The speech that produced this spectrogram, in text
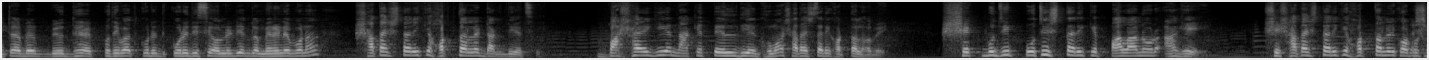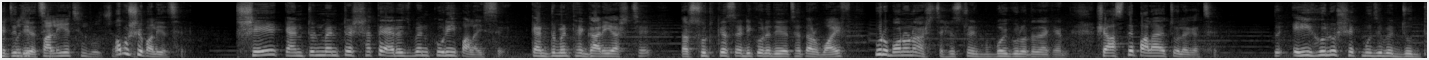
এটার বিরুদ্ধে প্রতিবাদ করে করে দিছি অলরেডি এগুলো মেনে নেব না। সাতাশ তারিখে হরতালের ডাক দিয়েছি। বাসায় গিয়ে নাকে তেল দিয়ে ঘুমা সাতাশ তারিখ হরতাল হবে। শেখ মুজিব পঁচিশ তারিখে পালানোর আগে সে সাতাশ তারিখে হরতালের কর্মসূচি দিয়েছে। পালিয়েছেন বলছেন। অবশ্যই পালিয়েছে। সে ক্যান্টনমেন্টের সাথে অ্যারেঞ্জমেন্ট করেই পালাইছে। ক্যান্টনমেন্ট থেকে গাড়ি আসছে তার সুটকেস রেডি করে দিয়েছে তার ওয়াইফ পুরো বর্ণনা আসছে হিস্ট্রির বইগুলোতে দেখেন। সে আসতে পালায় চলে গেছে। তো এই হলো শেখ মুজিবের যুদ্ধ।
